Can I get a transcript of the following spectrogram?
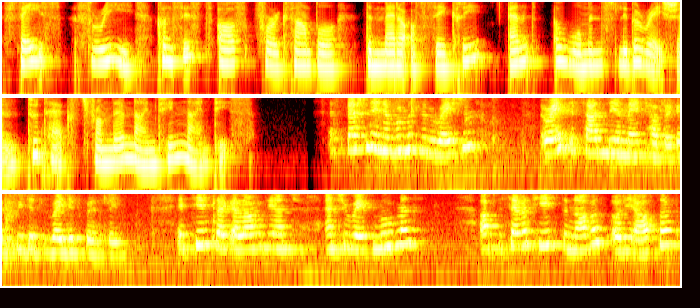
Phase 3 consists of, for example, The Matter of Seggri and A Woman's Liberation, two texts from the 1990s. Especially in A Woman's Liberation, Rape is suddenly a main topic and treated very differently. It seems like along the anti rape movement of the 70s, the novels or the author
